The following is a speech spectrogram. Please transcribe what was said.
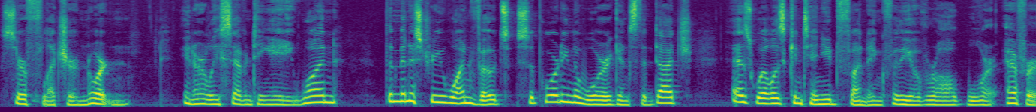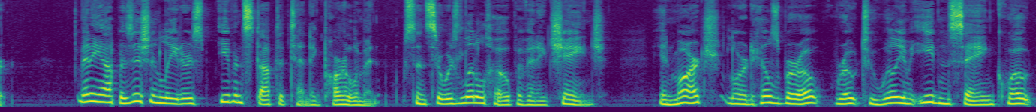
Sir Fletcher Norton. In early 1781, the ministry won votes supporting the war against the Dutch, as well as continued funding for the overall war effort. Many opposition leaders even stopped attending Parliament, since there was little hope of any change. In March, Lord Hillsborough wrote to William Eden saying, quote,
